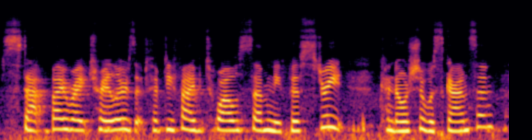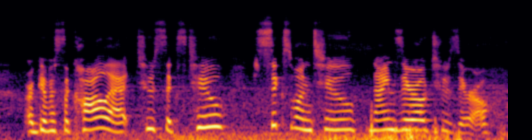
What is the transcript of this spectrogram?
stop by Right Trailers at 5512 75th Street, Kenosha, Wisconsin, or give us a call at 262 612 9020.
